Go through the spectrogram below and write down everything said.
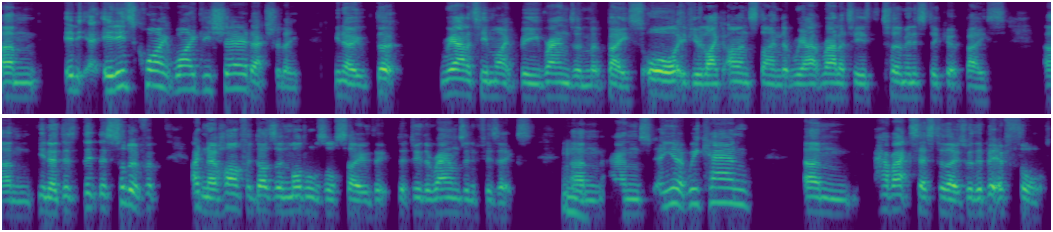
um, it it is quite widely shared actually. You know that reality might be random at base, or if you like Einstein, that reality is deterministic at base. Um, you know, there's, there's sort of, I don't know, half a dozen models or so that, that do the rounds in physics. Mm. Um, and, you know, we can um, have access to those with a bit of thought.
